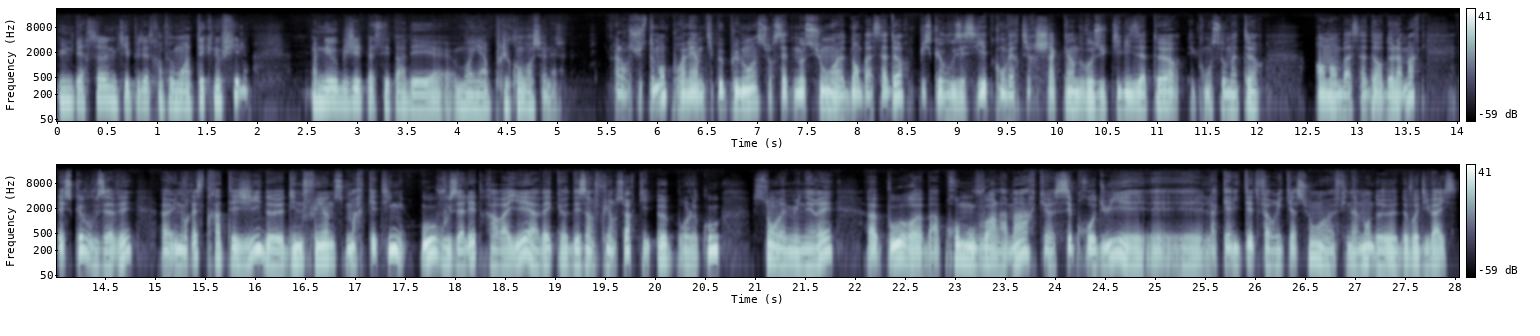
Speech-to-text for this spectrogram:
une personne qui est peut-être un peu moins technophile, on est obligé de passer par des euh, moyens plus conventionnels. Alors justement, pour aller un petit peu plus loin sur cette notion euh, d'ambassadeur, puisque vous essayez de convertir chacun de vos utilisateurs et consommateurs en ambassadeur de la marque, est-ce que vous avez euh, une vraie stratégie d'influence marketing où vous allez travailler avec des influenceurs qui, eux, pour le coup, sont rémunérés pour bah, promouvoir la marque, ses produits et, la qualité de fabrication finalement de, vos devices?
